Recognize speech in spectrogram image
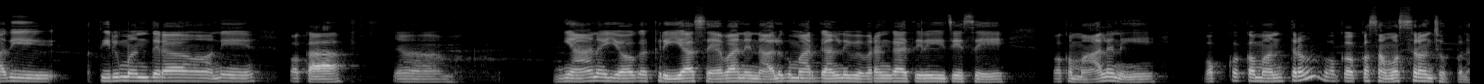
అది తిరుమందిర అనే ఒక జ్ఞాన యోగ క్రియా సేవ అనే నాలుగు మార్గాల్ని వివరంగా తెలియజేసే ఒక మాలని ఒక్కొక్క మంత్రం ఒక్కొక్క సంవత్సరం చొప్పున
